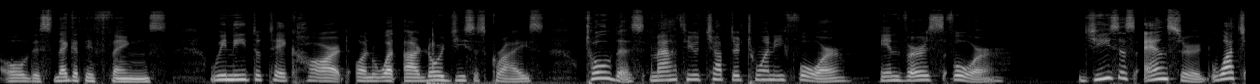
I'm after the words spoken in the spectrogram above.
all these negative things, we need to take heart on what our Lord Jesus Christ told us. Matthew chapter 24, in verse 4. Jesus answered, Watch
